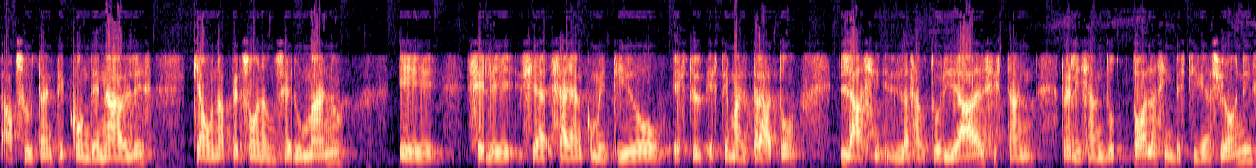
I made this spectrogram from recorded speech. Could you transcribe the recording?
absolutamente condenables que a una persona, a un ser humano, eh, se, le, se, hayan cometido este, este maltrato. Las, las, autoridades están realizando todas las investigaciones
